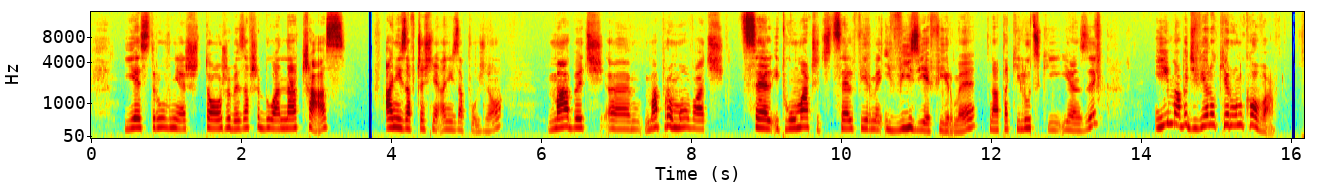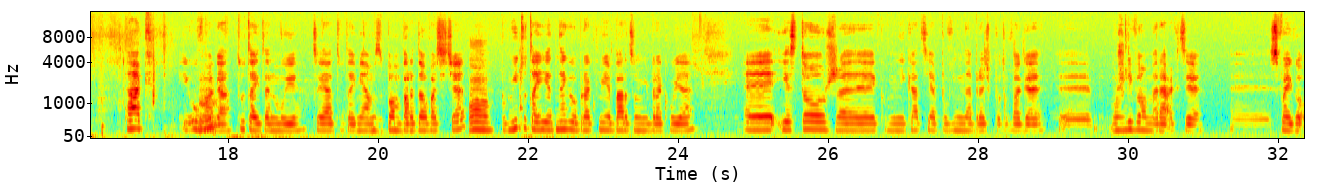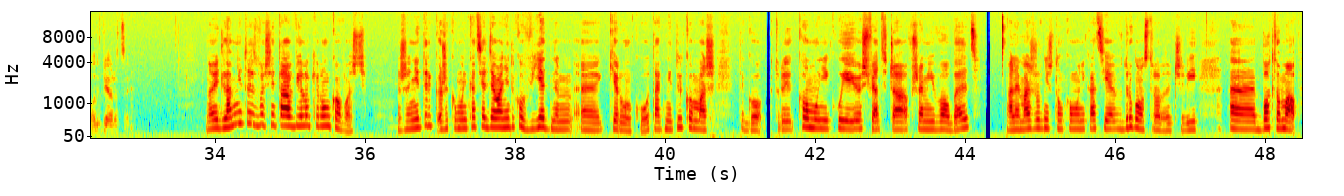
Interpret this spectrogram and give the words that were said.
Jest również to, żeby zawsze była na czas, ani za wcześnie, ani za późno. Ma być, ma promować cel i tłumaczyć cel firmy i wizję firmy na taki ludzki język i ma być wielokierunkowa. Tak. I Mhm. uwaga, tutaj ten mój, co ja tutaj miałam zbombardować cię, Mm. bo mi tutaj jednego brakuje, bardzo mi brakuje. E, Jest to, że komunikacja powinna brać pod uwagę e, możliwą reakcję e, swojego odbiorcy. No i dla mnie to jest właśnie ta wielokierunkowość, że nie tylko, że komunikacja działa nie tylko w jednym e, kierunku, tak, nie tylko masz tego, który komunikuje i oświadcza wszemi wobec, ale masz również tą komunikację w drugą stronę, czyli e, bottom up,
